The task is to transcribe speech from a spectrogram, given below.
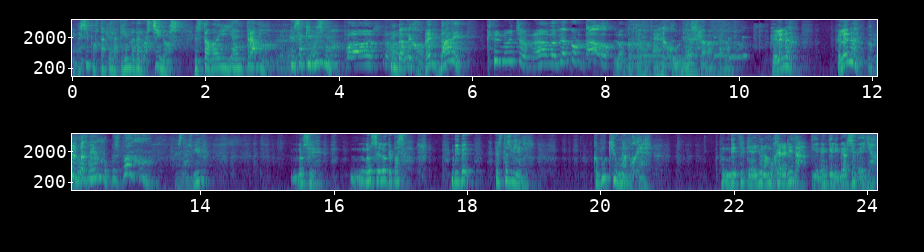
En ese portal de la tienda de los chinos. Estaba ahí y ha entrado. Es aquí mismo. ¿Qué pasa? Dale, joder, dale. Que no he hecho nada, se ha cortado. Lo han cortado. Ver, joder. Ya estaban tardando. Elena, Elena, ¿estás bien? Pues bajo. ¿Estás bien? No sé, no sé lo que pasa. Dime, ¿estás bien? ¿Cómo que una mujer? Dice que hay una mujer herida. Tienen que librarse de ella.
